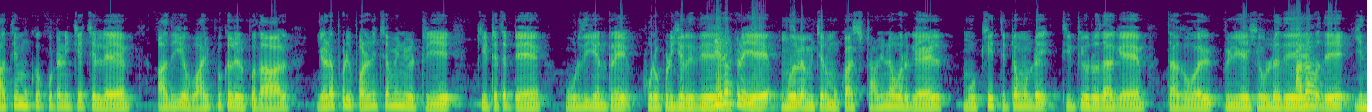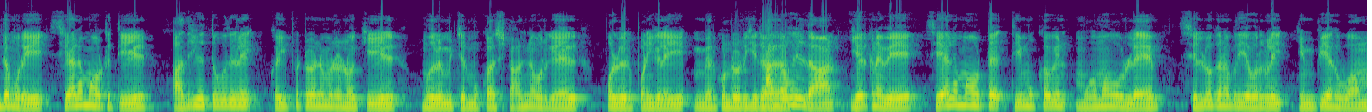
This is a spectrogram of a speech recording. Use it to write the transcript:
அதிமுக கூட்டணிக்கே செல்ல அதிக வாய்ப்புகள் இருப்பதால் எடப்பாடி பழனிசாமியின் வெற்றி கிட்டத்தட்ட உறுதி என்று கூறப்படுகிறது. இதற்கிடையே முதலமைச்சர் மு ஸ்டாலின் அவர்கள் முக்கிய திட்டம் ஒன்றை தீட்டி வருவதாக தகவல் வெளியாகியுள்ளது. அதாவது இந்த முறை சேலம் மாவட்டத்தில் அதிக தொகுதிகளை கைப்பற்ற வேண்டும் என்ற நோக்கில் முதலமைச்சர் மு க ஸ்டாலின் அவர்கள் பல்வேறு பணிகளை மேற்கொண்டு வருகிறார். அந்த வகையில்தான் ஏற்கனவே சேலம் மாவட்ட திமுகவின் முகமாக உள்ள செல்வ கணபதி அவர்களை எம்பியாகவும்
